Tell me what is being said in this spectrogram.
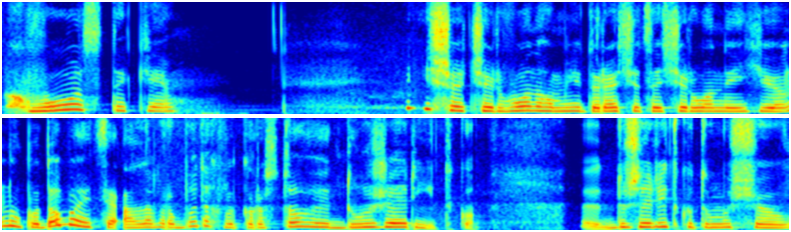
хвостики. І ще червоного. Мені, до речі, цей червоний ну, подобається, але в роботах використовую дуже рідко. Е, Дуже рідко, тому що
